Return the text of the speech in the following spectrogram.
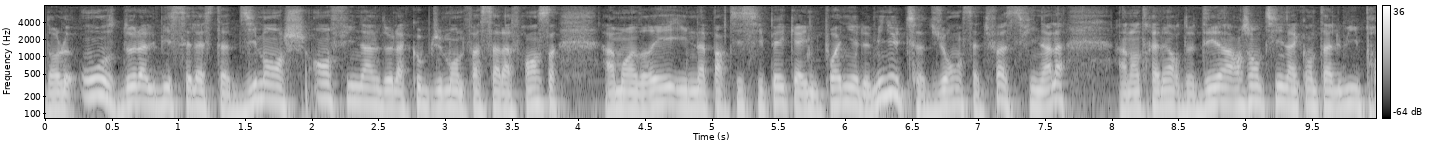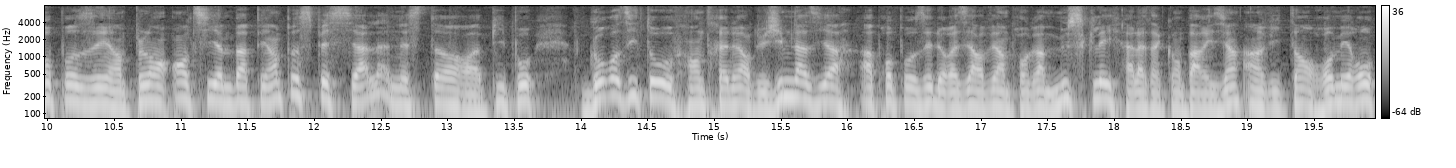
dans le 11 de l'Albi Céleste dimanche en finale de la Coupe du Monde face à la France. Amoindri, il n'a participé qu'à une poignée de minutes durant cette phase finale. Un entraîneur de D1 Argentine a quant à lui proposé un plan anti-Mbappé un peu spécial. Nestor Pipo Gorosito, entraîneur du Gymnasia, a proposé de réserver un programme musclé à l'attaquant parisien, invitant Romero,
